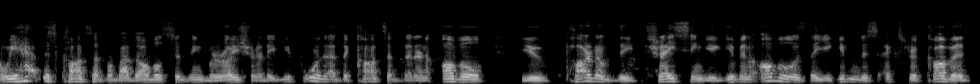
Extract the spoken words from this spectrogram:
And we had this concept about the oval sitting beroish already. Before that, the concept that an oval, you part of the tracing you give an oval is that you give him this extra covered,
